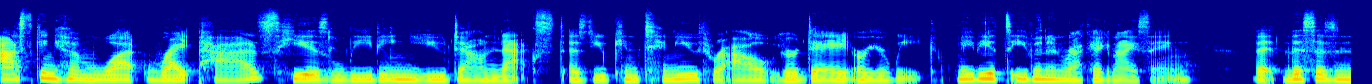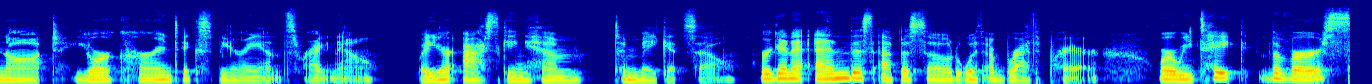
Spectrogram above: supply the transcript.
asking Him what right paths He is leading you down next as you continue throughout your day or your week. Maybe it's even in recognizing that this is not your current experience right now, but you're asking Him to make it so. We're going to end this episode with a breath prayer where we take the verse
